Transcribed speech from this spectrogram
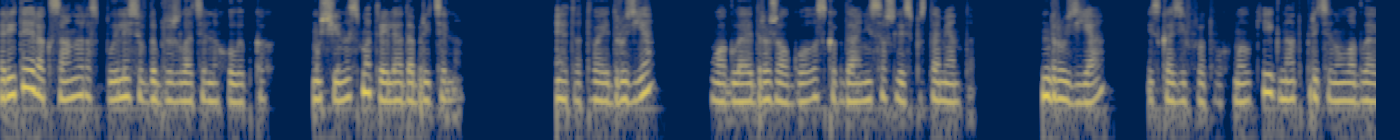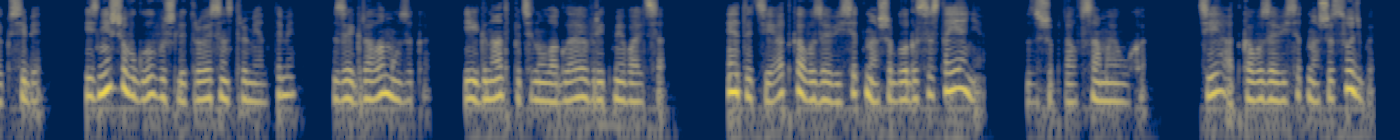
Рита и Роксана расплылись в доброжелательных улыбках. Мужчины смотрели одобрительно. «Это твои друзья?» У Аглая дрожал голос, когда они сошли с постамента. «Друзья?» Исказив рот в ухмылке, Игнат притянул Аглаю к себе. Из ниши в углу вышли трое с инструментами. Заиграла музыка. И Игнат потянул Аглаю в ритме вальса. «Это те, от кого зависит наше благосостояние», — зашептал в самое ухо. «Те, от кого зависят наши судьбы.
